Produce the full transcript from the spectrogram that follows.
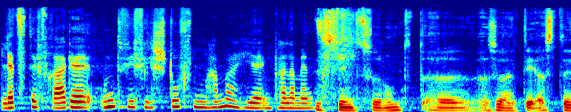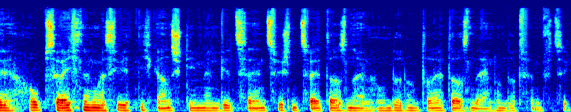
letzte Frage. Und wie viele Stufen haben wir hier im Parlament? Es sind so rund, äh, also die erste Hobbs-Rechnung, was wird nicht ganz stimmen, wird sein zwischen 2100 und 3150.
